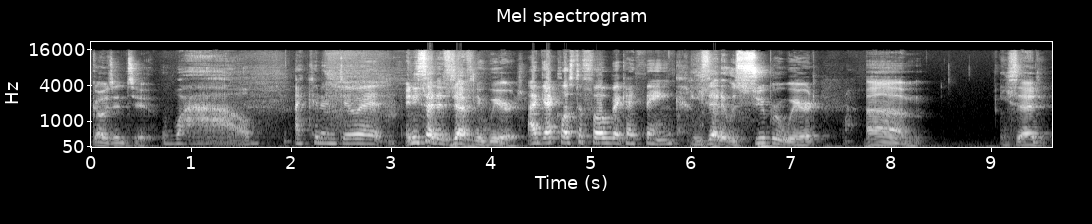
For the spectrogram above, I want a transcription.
goes into. Wow, I couldn't do it. And he said it's definitely weird. I get claustrophobic. I think. He said it was super weird. Um, he said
